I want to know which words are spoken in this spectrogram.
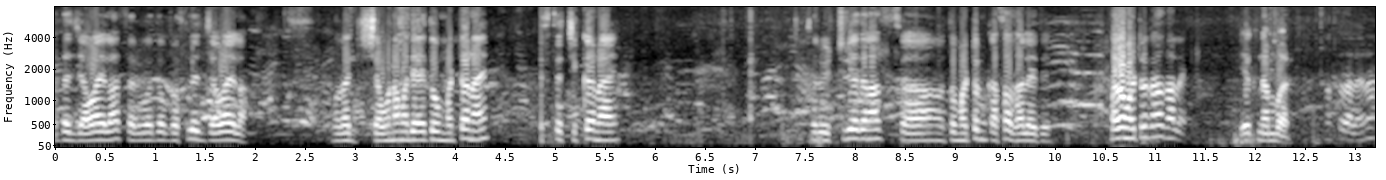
आता जेवायला सर्व तर बसले जेवायला. बघा जेवणामध्ये आहे तो मटन आहे. चिकन आहे. तर विचारूया त्यांना तो मटन कसा झालाय ते. कसा झालाय. एक नंबर. मस्त झालाय ना?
